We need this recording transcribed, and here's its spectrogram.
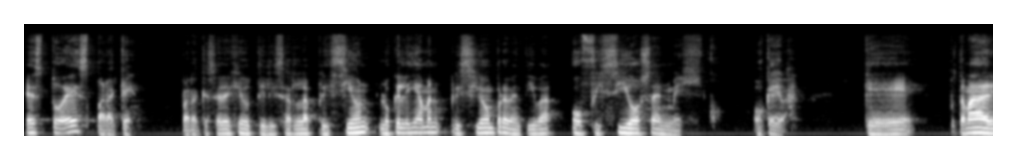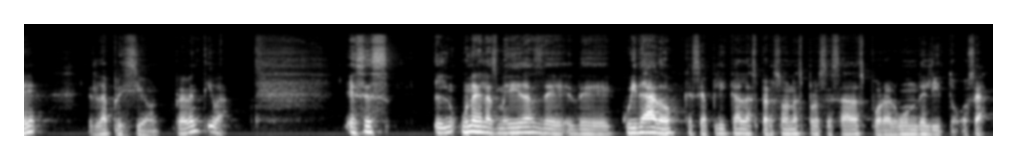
Esto es para qué? Para que se deje de utilizar la prisión, lo que le llaman prisión preventiva oficiosa en México. Ok, va. Que madre es la prisión preventiva. Ese es una de las medidas de, cuidado que se aplica a las personas procesadas por algún delito. O sea,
